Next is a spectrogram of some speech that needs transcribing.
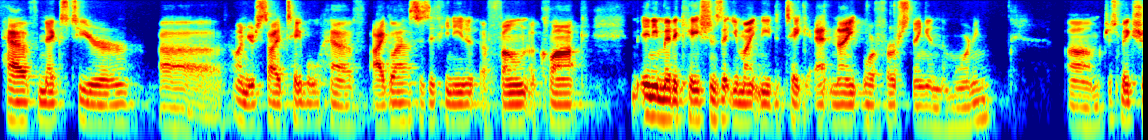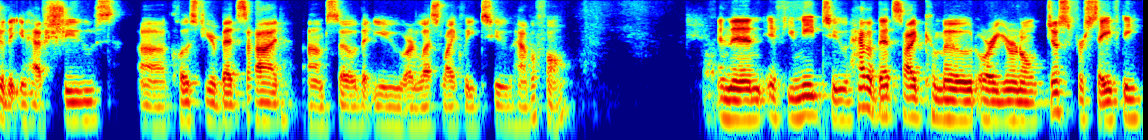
Have next to your, uh, on your side table, have eyeglasses if you need it, a phone, a clock, any medications that you might need to take at night or first thing in the morning. Um, just make sure that you have shoes uh, close to your bedside um, so that you are less likely to have a fall. And then if you need to have a bedside commode or a urinal just for safety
